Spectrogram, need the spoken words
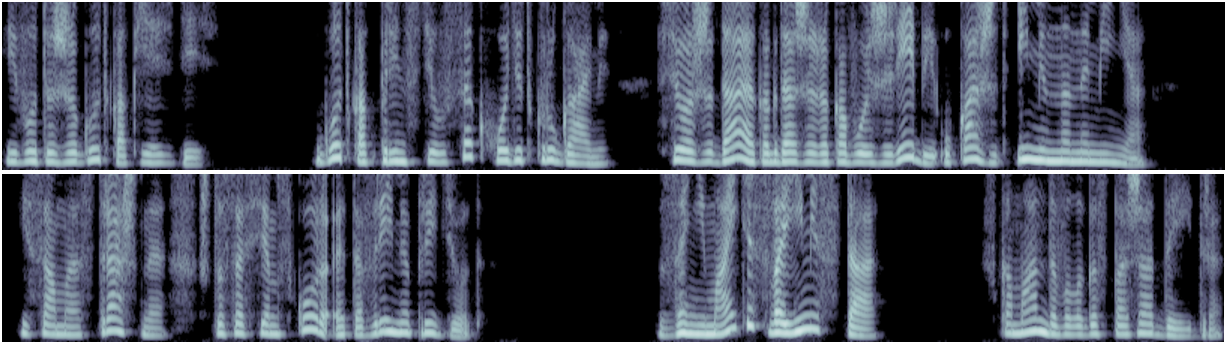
И вот уже год, как я здесь. Год, как принц Тилсек ходит кругами, все ожидая, когда же роковой жребий укажет именно на меня. И самое страшное, что совсем скоро это время придет. «Занимайте свои места!» — скомандовала госпожа Дейдра.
